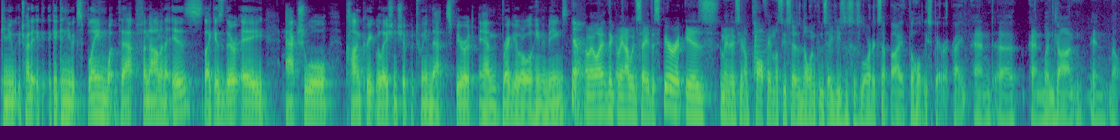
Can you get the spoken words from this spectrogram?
can you try to can you explain what that phenomena is? Like, is there a actual concrete relationship between that spirit and regular human beings? Yeah, I mean, I think I mean I would say the spirit is. I mean, there's you know Paul famously says no one can say Jesus is Lord except by the Holy Spirit, right? And uh, and when John in well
